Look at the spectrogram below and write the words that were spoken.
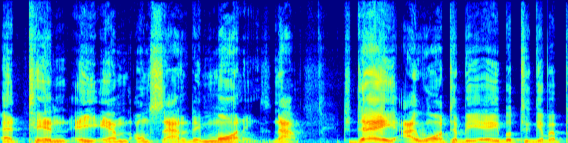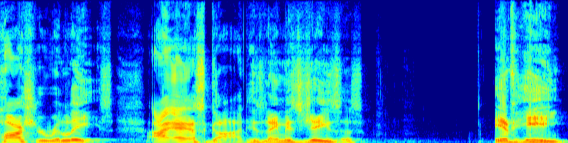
at 10 a.m. on Saturday mornings. Now, today I want to be able to give a partial release. I asked God, his name is Jesus, if he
